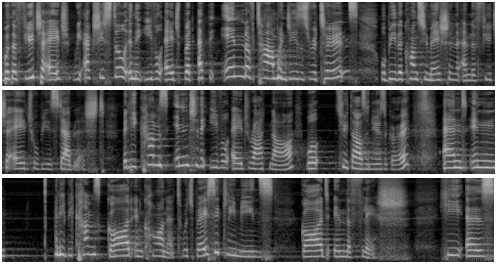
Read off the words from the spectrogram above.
with a future age, we actually still in the evil age, but at the end of time when Jesus returns will be the consummation and the future age will be established. But he comes into the evil age right now, well, 2,000 years ago, and in and he becomes God incarnate, which basically means God in the flesh. He is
